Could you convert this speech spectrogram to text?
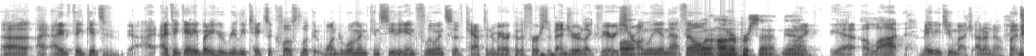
uh, I, I, think it's. I, I, think anybody who really takes a close look at Wonder Woman can see the influence of Captain America: The First Avenger, like very oh, strongly in that film. One hundred percent, yeah. Like, yeah, a lot, maybe too much. I don't know, but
